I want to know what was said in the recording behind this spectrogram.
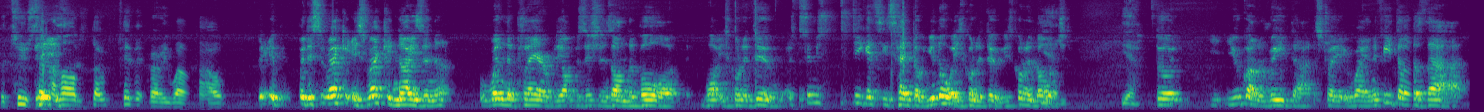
the two centre halves don't pivot very well. But, it, but it's rec- it's recognizing when the player of the opposition is on the ball what he's going to do. As soon as he gets his head down, you know what he's going to do. He's going to launch. Yeah. So you, you got to read that straight away. And if he does that,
